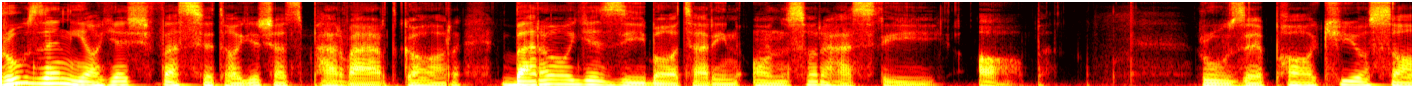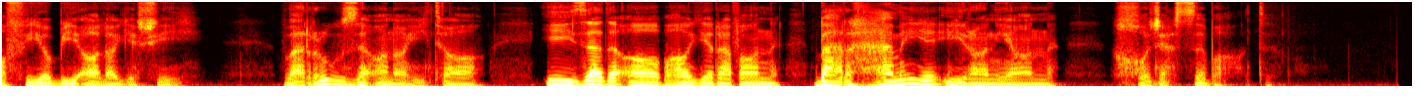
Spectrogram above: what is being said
روز نیایش و ستایش از پروردگار برای زیباترین عنصر هستی آب. روز پاکی و صافی و بیالایشی و روز آناهیتا ایزد آبهای روان بر همه ایرانیان خجسته باد.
